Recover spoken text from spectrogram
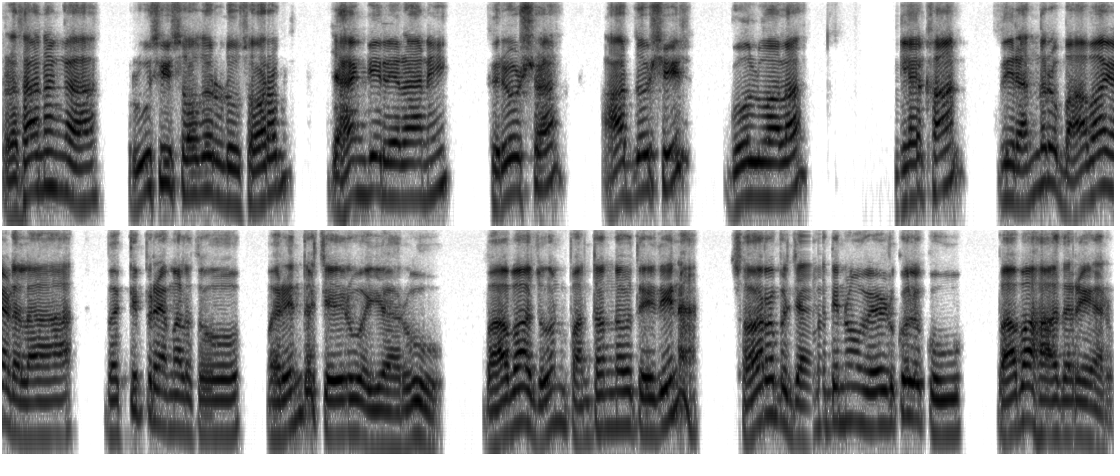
ప్రధానంగా రూసీ సోదరుడు సౌరభ్ జహాంగీర్ ఇరానీ ఫిరోజ్ షా ఆర్దోషీర్ గోల్వాలా మియా ఖాన్ వీరందరూ బాబా ఎడల భక్తి ప్రేమలతో మరింత చేరువయ్యారు. బాబా జూన్ పంతొమ్మిదవ తేదీన సౌరభ్ జన్మదినం వేడుకలకు బాబా హాజరయ్యారు.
